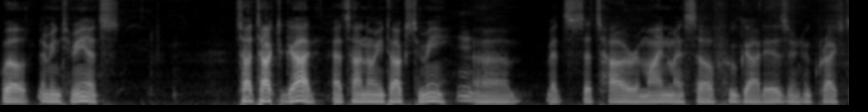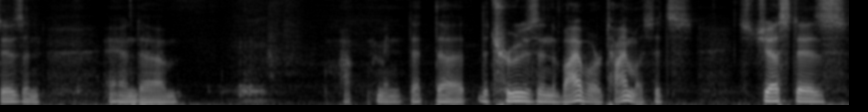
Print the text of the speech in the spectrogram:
Well, I mean, to me, that's that's how I talk to God. That's how I know He talks to me. Mm. Um, that's that's how I remind myself who God is and who Christ is, and and um, I I mean that the the truths in the Bible are timeless. It's it's just as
